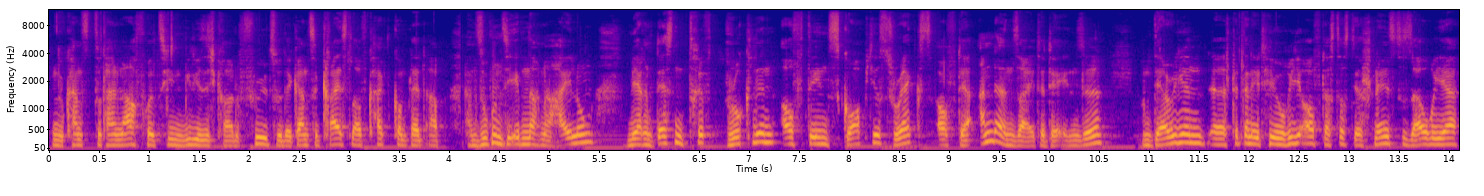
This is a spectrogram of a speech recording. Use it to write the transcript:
Und du kannst total nachvollziehen, wie die sich gerade fühlt. So der ganze Kreislauf kackt komplett ab. Dann suchen sie eben nach einer Heilung. Währenddessen trifft Brooklyn auf den Scorpius Rex auf der anderen Seite der Insel. Und Darian äh, stellt dann die Theorie auf, dass das der schnellste Saurier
